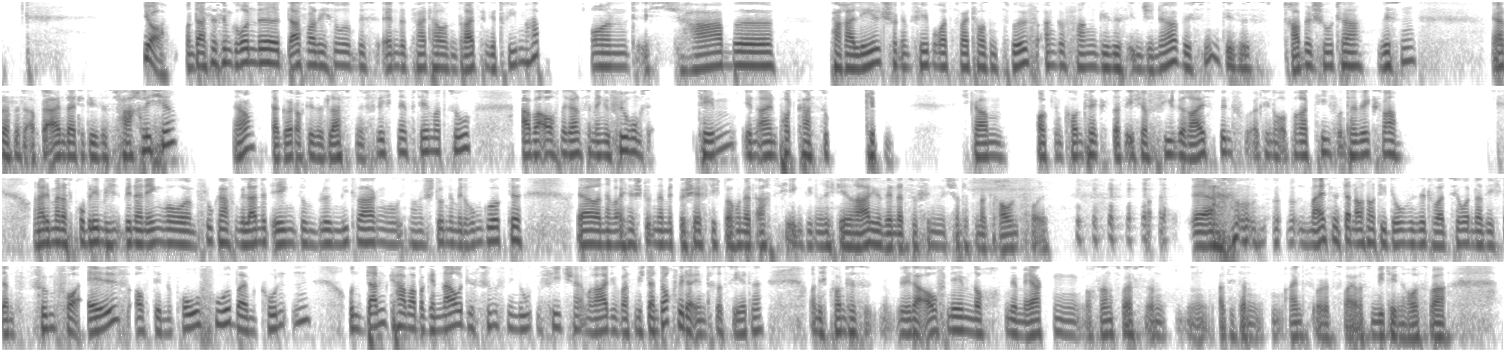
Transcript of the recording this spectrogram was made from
Ja, und das ist im Grunde das, was ich so bis Ende 2013 getrieben habe. Und ich habe parallel schon im Februar 2012 angefangen, dieses Ingenieurwissen, dieses Troubleshooter-Wissen, ja, das ist auf der einen Seite dieses fachliche, ja, da gehört auch dieses Lasten- und Pflichten-Thema zu, aber auch eine ganze Menge Führungsthemen in einen Podcast zu kippen. Ich kam aus dem Kontext, dass ich ja viel gereist bin, als ich noch operativ unterwegs war und hatte immer das Problem, ich bin dann irgendwo im Flughafen gelandet, irgend so einen blöden Mietwagen, wo ich noch eine Stunde mit rumgurkte. Ja, und dann war ich eine Stunde damit beschäftigt, bei 180 irgendwie einen richtigen Radiosender zu finden. Ich fand das immer grauenvoll. ja, und meistens dann auch noch die doofe Situation, dass ich dann fünf vor elf auf den Hof fuhr beim Kunden und dann kam aber genau das fünf Minuten Feature im Radio, was mich dann doch wieder interessierte und ich konnte es weder aufnehmen noch mir merken noch sonst was und als ich dann um eins oder zwei aus dem Meeting raus war,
